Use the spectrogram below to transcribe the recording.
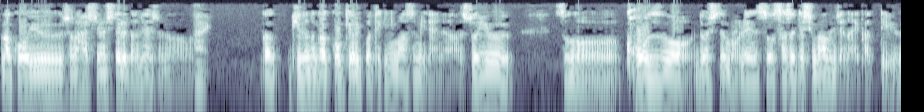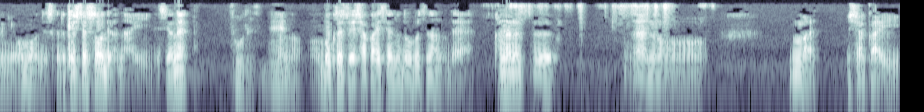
まあこういうその発信をしてるとね、その、はい。が既存の学校教育を敵に回すみたいな、そういう、その構図をどうしても連想させてしまうんじゃないかっていうふうに思うんですけど、決してそうではないですよね。そうですそね。の僕たちは社会性の動物なので、必ず、あの、まあ、社会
